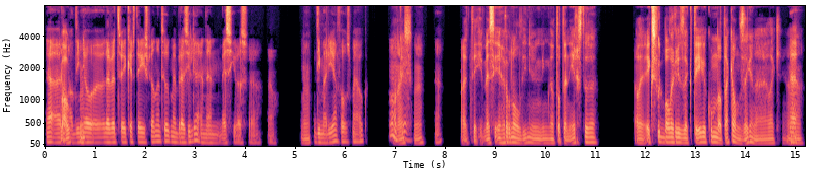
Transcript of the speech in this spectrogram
Ja, eh. Ronaldinho, eh, daar hebben we twee keer tegen gespeeld natuurlijk met Brazilië. En, en Messi was eh, ja. Ja. Di Maria volgens mij ook. Oh. Nice. Ja. Ja. Maar Tegen Messi en Ronaldinho, ik denk dat dat de eerste allee, ex-voetballer is dat ik tegenkom dat dat kan zeggen eigenlijk. Ja.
